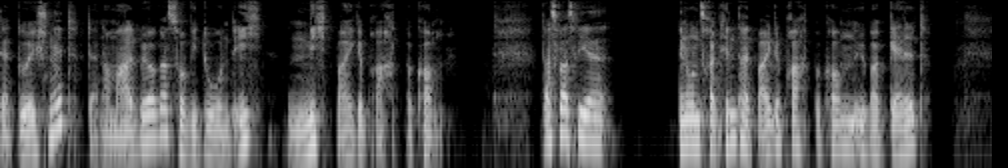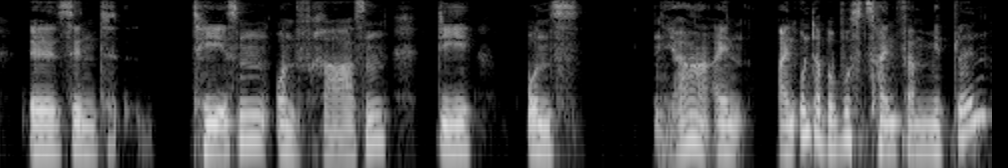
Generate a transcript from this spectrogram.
der Durchschnitt, der Normalbürger, so wie du und ich, nicht beigebracht bekommen. Das, was wir in unserer Kindheit beigebracht bekommen über Geld, äh, sind Thesen und Phrasen, die uns ja ein, ein Unterbewusstsein vermitteln,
